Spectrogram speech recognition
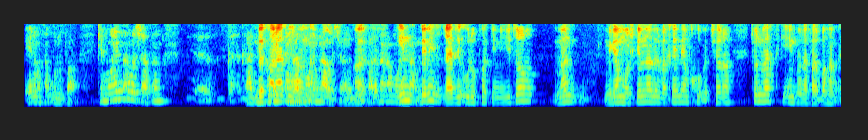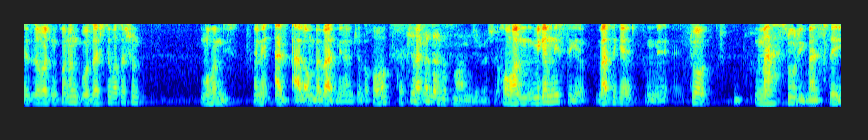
این مثلا اروپا. که مهم نباشه اصلا قضیه بکارت انقدر مهم نباشه. آره، آره. مهم این نباشه. ببین قضیه اروپا که میگی تو من میگم مشکل نداره و خیلی هم خوبه. چرا؟ چون وقتی که این دو نفر با هم ازدواج می‌کنن گذشته واسهشون مهم نیست. یعنی از الان به بعد میرن جلو خب؟ خب چه اشکال داره واسه ما همینجوری بشه خب حالا میگم نیست دیگه. وقتی که تو محصوری بسته ای.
